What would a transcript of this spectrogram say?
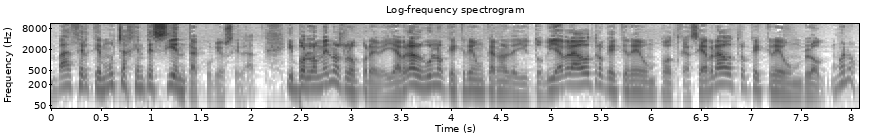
va a hacer que mucha gente sienta curiosidad. Y por lo menos lo pruebe. Y habrá alguno que cree un canal de YouTube, y habrá otro que cree un podcast, y habrá otro que cree un blog. Bueno,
